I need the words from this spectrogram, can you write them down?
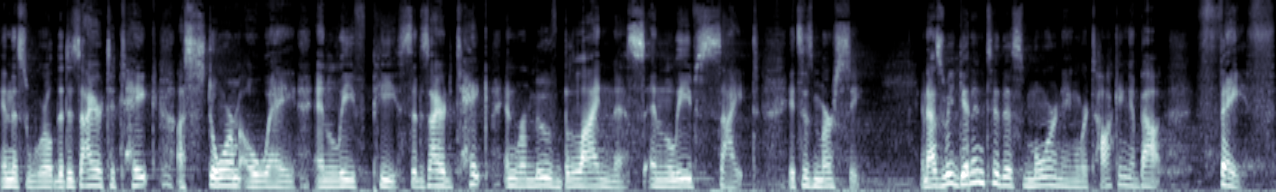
in this world, the desire to take a storm away and leave peace, the desire to take and remove blindness and leave sight. It's his mercy. And as we get into this morning, we're talking about faith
